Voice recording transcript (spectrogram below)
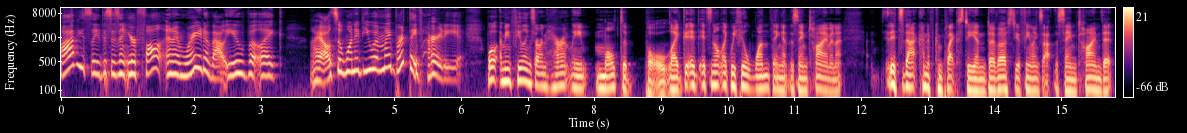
obviously this isn't your fault and I'm worried about you, but like I also wanted you at my birthday party. Well, I mean, feelings are inherently multiple. Like, it, it's not like we feel one thing at the same time. And I, it's that kind of complexity and diversity of feelings at the same time that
